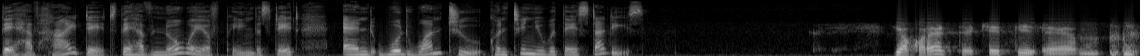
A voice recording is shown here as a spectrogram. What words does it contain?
They have high debt, they have no way of paying this debt, and would want to continue with their studies. You are correct, uh, Kathy. Um,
